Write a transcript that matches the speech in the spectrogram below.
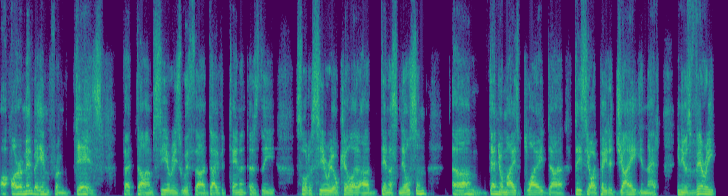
I, I, remember him from Des, that um, series with uh, David Tennant as the sort of serial killer, uh, Dennis Nilsen um, Daniel Mays played uh, DCI Peter Jay in that, and he was very.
